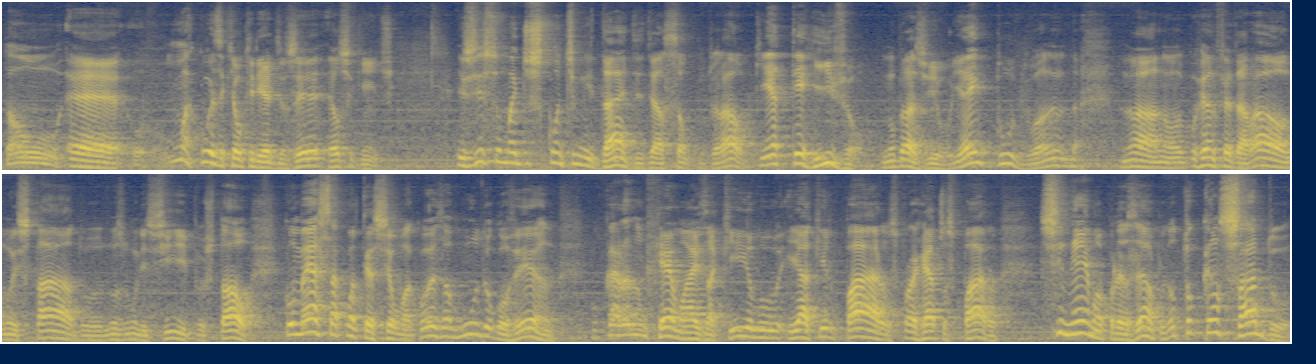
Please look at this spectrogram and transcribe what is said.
Então, é, uma coisa que eu queria dizer é o seguinte: existe uma descontinuidade de ação cultural que é terrível no Brasil, e é em tudo, no, no, governo federal, no estado, nos municípios, tal. Começa a acontecer uma coisa, muda o governo, o cara não quer mais aquilo e aquilo para, os projetos param. Cinema, por exemplo, eu estou cansado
